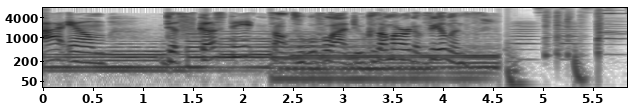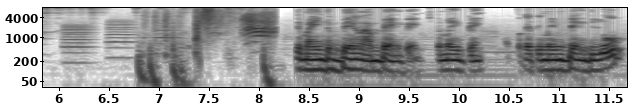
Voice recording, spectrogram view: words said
I am disgusted. Talk to before I do, because I'm hurt of feelings. Kita main the bank lah, bank, bank. Kita main bank. Apa kata main bank dulu?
